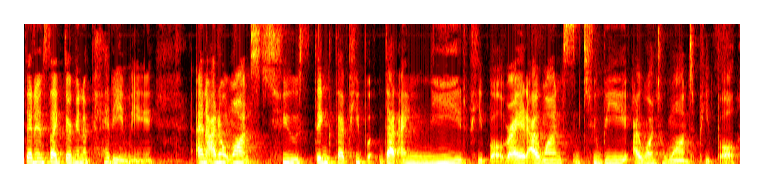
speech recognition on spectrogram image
then it's like they're going to pity me and i don't want to think that people that i need people right? I want to be i want to want people.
